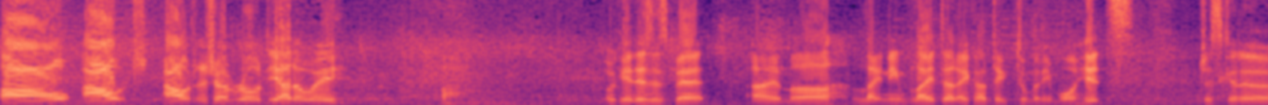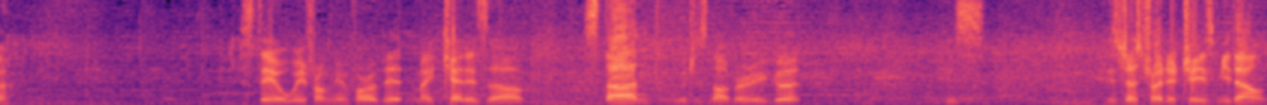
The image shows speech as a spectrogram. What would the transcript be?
Oh, ouch, ouch, I should have rolled the other way. Oh. Okay, this is bad. I'm uh, lightning blighted. I can't take too many more hits. Just gonna stay away from him for a bit. My cat is uh, stunned, which is not very good. He's he's just trying to chase me down.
